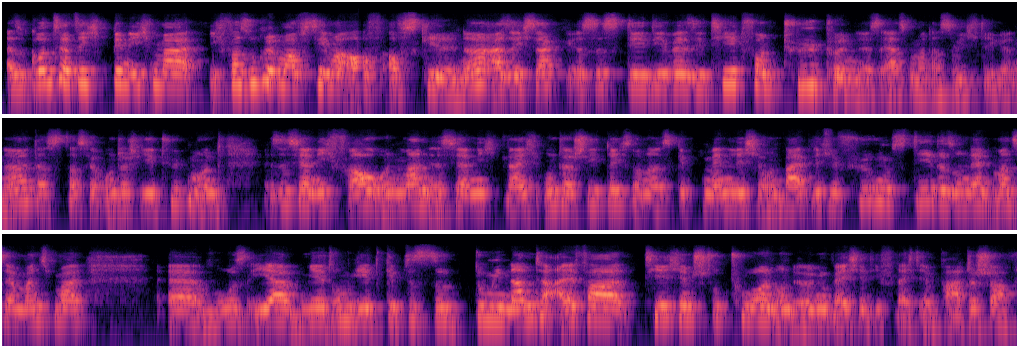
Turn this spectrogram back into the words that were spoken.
also grundsätzlich bin ich mal, ich versuche immer aufs Thema auf, auf Skill. Ne? Also ich sage, es ist die Diversität von Typen ist erstmal das Wichtige, ne? dass, dass wir unterschiedliche Typen und es ist ja nicht Frau und Mann ist ja nicht gleich unterschiedlich, sondern es gibt männliche und weibliche Führungsstile, so nennt man es ja manchmal äh, wo es eher mir darum geht, gibt es so dominante Alpha-Tierchenstrukturen und irgendwelche, die vielleicht empathischer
